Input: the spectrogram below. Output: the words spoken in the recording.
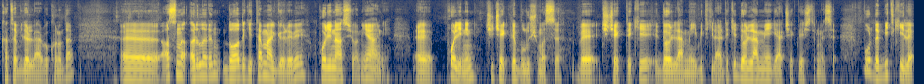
katabilirler bu konuda. E, aslında arıların doğadaki temel görevi polinasyon yani e, polinin çiçekle buluşması ve çiçekteki döllenmeyi, bitkilerdeki döllenmeyi gerçekleştirmesi. Burada bitkiyle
